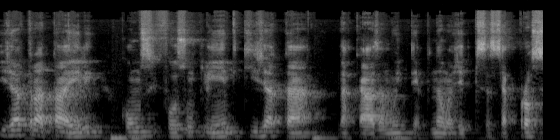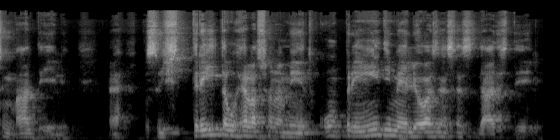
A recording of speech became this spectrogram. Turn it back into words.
e já tratar ele como se fosse um cliente que já está na casa há muito tempo. Não, a gente precisa se aproximar dele. Né? Você estreita o relacionamento, compreende melhor as necessidades dele.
